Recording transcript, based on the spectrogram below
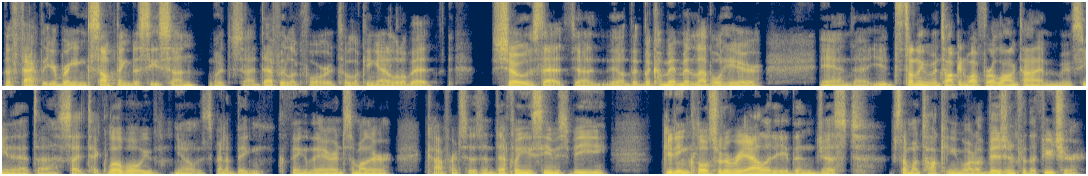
the fact that you're bringing something to CSUN, which I definitely look forward to looking at a little bit, shows that uh, you know the, the, commitment level here, and uh, it's something we've been talking about for a long time. We've seen it at uh, Sight Tech Global. you know, it's been a big thing there, and some other conferences, and definitely seems to be getting closer to reality than just someone talking about a vision for the future.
